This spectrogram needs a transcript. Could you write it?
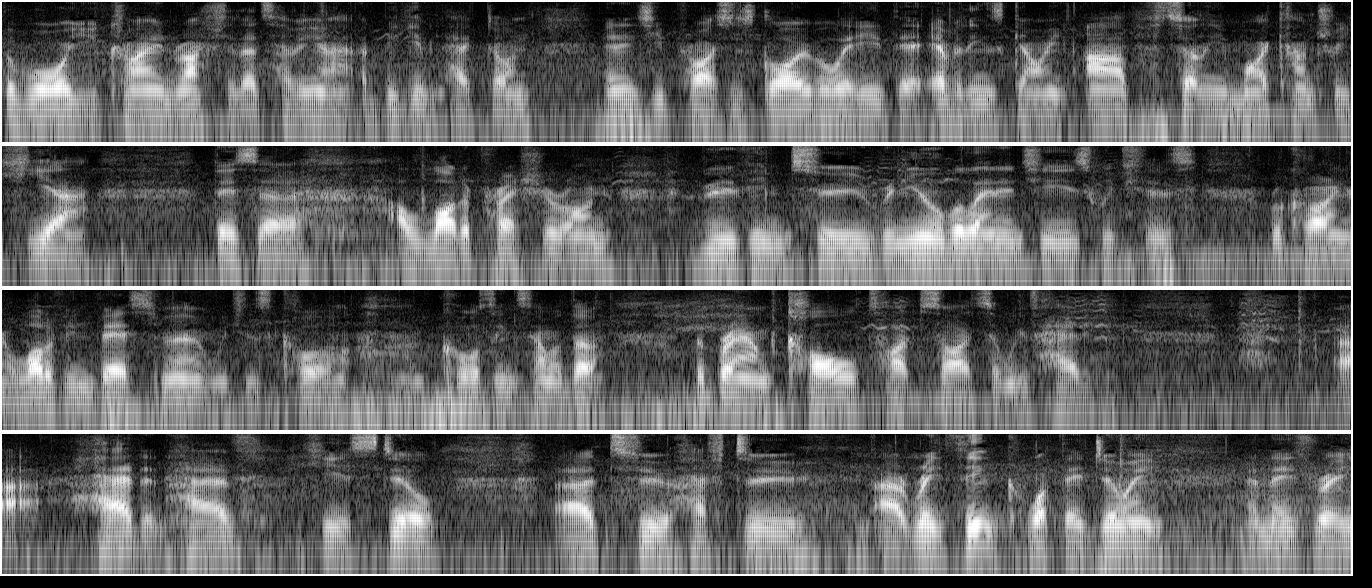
the war, Ukraine, Russia, that's having a, a big impact on energy prices globally. That everything's going up. Certainly in my country here, there's a, a lot of pressure on moving to renewable energies, which is requiring a lot of investment, which is ca- causing some of the, the brown coal type sites that we've had uh, had and have here still uh, to have to uh, rethink what they're doing. And these re-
